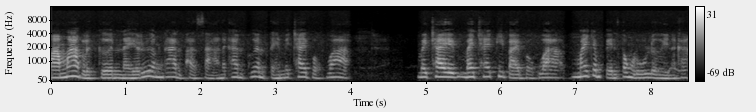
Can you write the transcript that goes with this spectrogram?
มามากเหลือเกินในเรื่องด้านภาษานะคะเพื่อนแต่ไม่ใช่บอกว่า ไม่ใช่ไม่ใช่พี่บายบอกว่า ไม่จำเป็นต้องรู้เลยนะคะ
